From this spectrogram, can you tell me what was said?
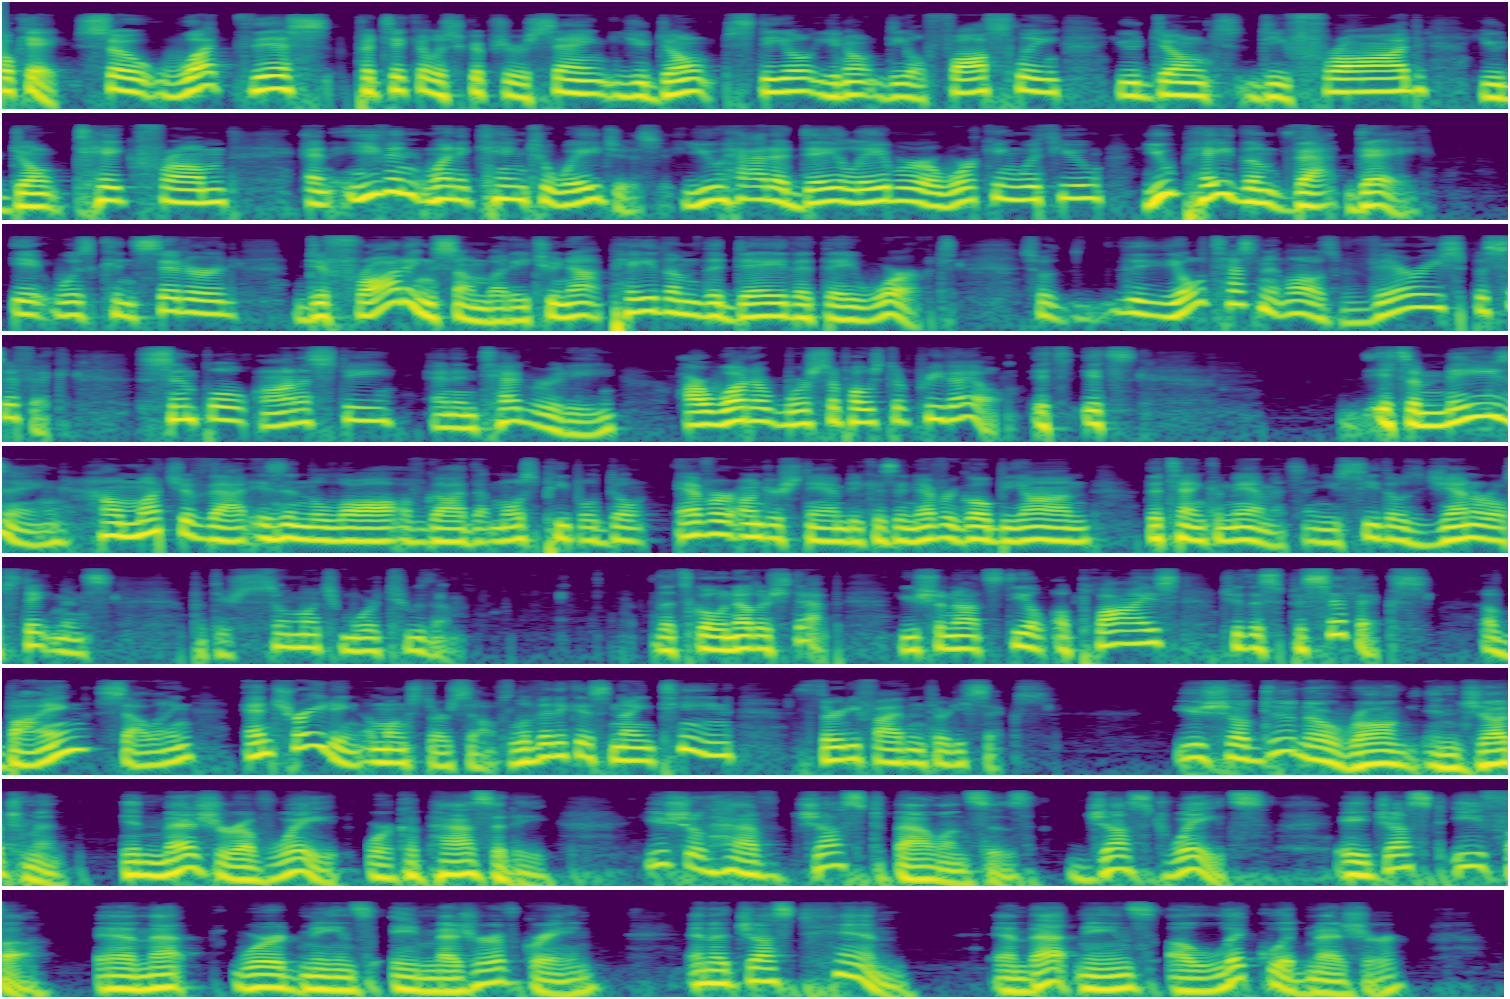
Okay, so what this particular scripture is saying, you don't steal, you don't deal falsely, you don't defraud, you don't take from. And even when it came to wages, you had a day laborer working with you, you paid them that day. It was considered defrauding somebody to not pay them the day that they worked. So the, the Old Testament law is very specific. Simple honesty and integrity are what are, we're supposed to prevail. It's, it's, it's amazing how much of that is in the law of God that most people don't ever understand because they never go beyond the Ten Commandments. And you see those general statements, but there's so much more to them. Let's go another step. You shall not steal applies to the specifics of buying, selling, and trading amongst ourselves. Leviticus 19, 35 and 36. You shall do no wrong in judgment, in measure of weight or capacity. You shall have just balances, just weights a just ephah, and that word means a measure of grain, and a just hin, and that means a liquid measure.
